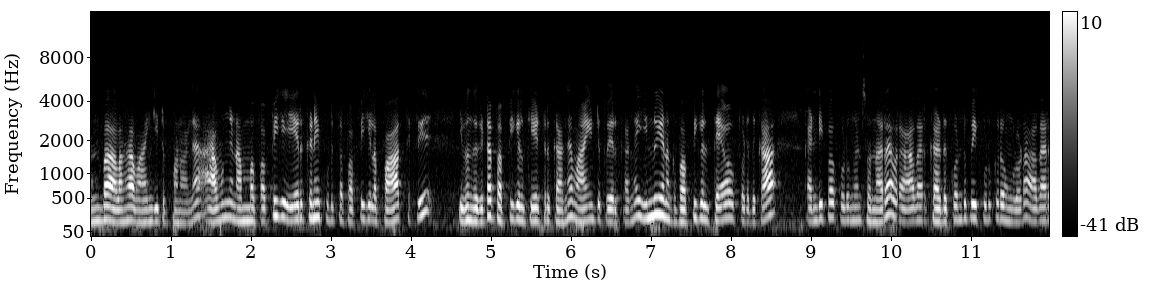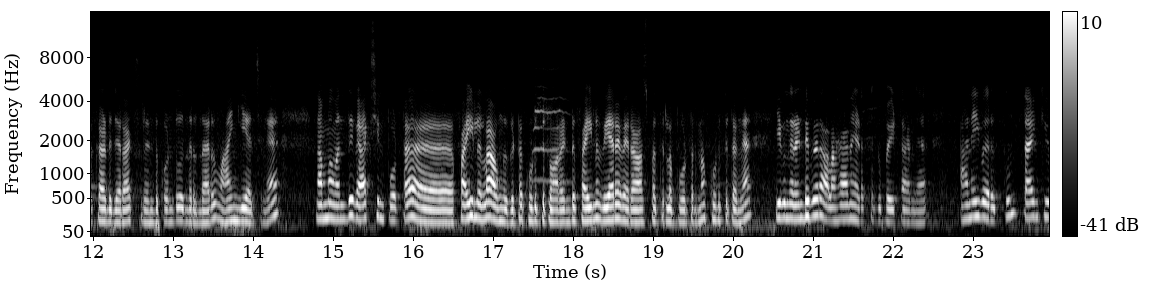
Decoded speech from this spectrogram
அன்பாக அழகாக வாங்கிட்டு போனாங்க. அவங்க நம்ம பப்பிகை ஏற்கனவே கொடுத்த பப்பிகளை பார்த்துட்டு இவங்கக்கிட்ட பப்பிகள் கேட்டிருக்காங்க வாங்கிட்டு போயிருக்காங்க. இன்னும் எனக்கு பப்பிகள் தேவைப்படுதுக்கா? கண்டிப்பாக கொடுங்கன்னு சொன்னார். அவர் ஆதார் கார்டு கொண்டு போய் கொடுக்குறவங்களோட ஆதார் கார்டு ஜெராக்ஸ் ரெண்டு கொண்டு வந்திருந்தாரு வாங்கியாச்சுங்க. நம்ம வந்து வேக்சின் போட்ட ஃபைலெல்லாம் அவங்கக்கிட்ட கொடுத்துட்டோம். ரெண்டு ஃபைலும் வேறு வேறு ஆஸ்பத்திரியில் போட்டிருந்தோம் கொடுத்துட்டோங்க. இவங்க ரெண்டு பேரும் அழகான இடத்துக்கு போயிட்டாங்க. அனைவருக்கும் தேங்க்யூ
